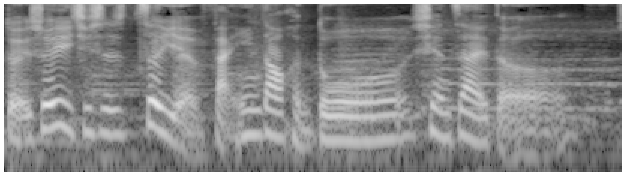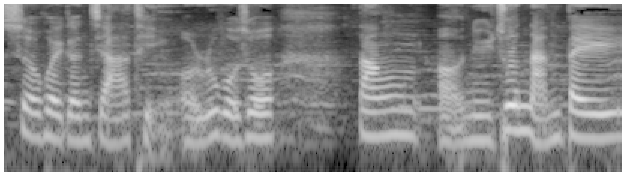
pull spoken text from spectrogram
对所以其实这也反映到很多现在的社会跟家庭。呃，如果说当呃女尊男卑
